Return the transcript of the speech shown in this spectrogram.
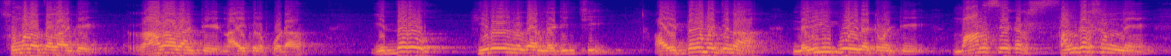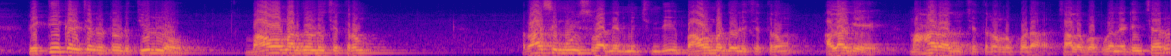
సుమలత లాంటి రాధా లాంటి నాయకులు కూడా ఇద్దరు హీరోయిన్లుగా నటించి ఆ ఇద్దరి మధ్యన నలిగిపోయినటువంటి మానసిక సంఘర్షణని వ్యక్తీకరించినటువంటి తీరులో భావమర్దుడు చిత్రం రాసి మూవీస్ వారు నిర్మించింది భావమర్దుడి చిత్రం అలాగే మహారాజు చిత్రంలో కూడా చాలా గొప్పగా నటించారు.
